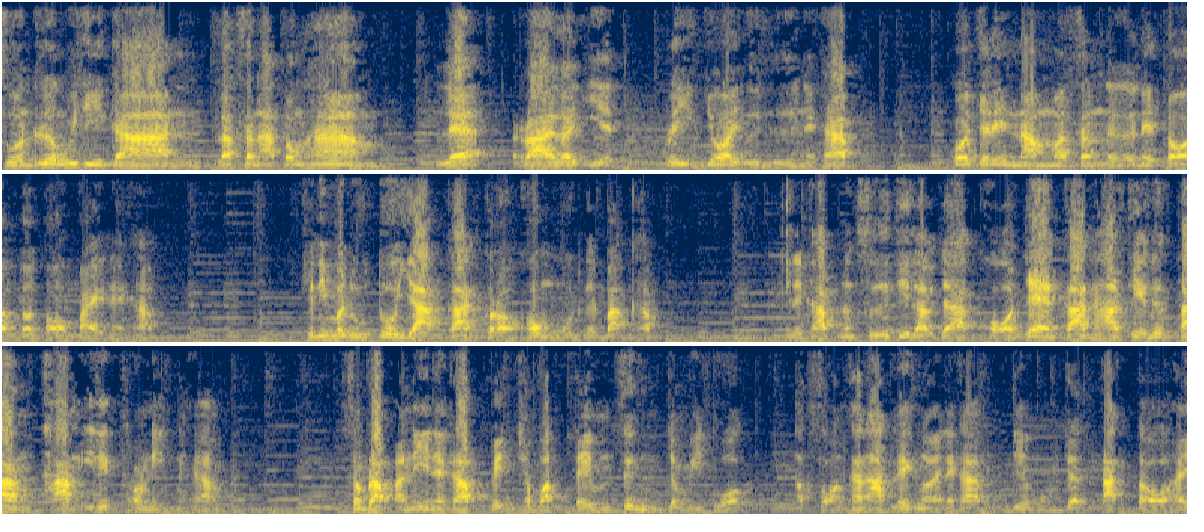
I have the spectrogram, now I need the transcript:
ส่วนเรื่องวิธีการลักษณะต้องห้าม และรายละเอียดปลีกย่อยอื่นๆนะครับ ก็จะได้นำมาเสนอในตอนต่อๆไปนะครับ ทีนี้มาดูตัวอย่างการกรอกข้อมูลกันบ้างครับ นะครับหนังสือที่เราจะขอแจ้งการหาเสียงเลือกตั้งทางอิเล็กทรอนิกส์นะครับสำหรับอันนี้นะครับเป็นฉบับเต็ม ซึ่งจะมีตัวอักษรขนาดเล็กหน่อยนะครับ เดี๋ยวผมจะตัดต่อให้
